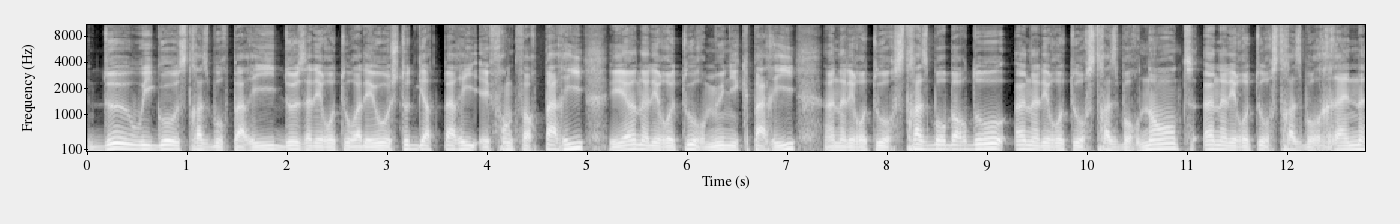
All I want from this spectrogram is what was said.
2 Ouigo Strasbourg-Paris, 2 allers-retours Aléo Stuttgart-Paris et Francfort-Paris et un aller-retour Munich-Paris, un aller-retour Strasbourg-Bordeaux, un aller-retour Strasbourg-Nantes, un aller-retour Strasbourg-Rennes,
